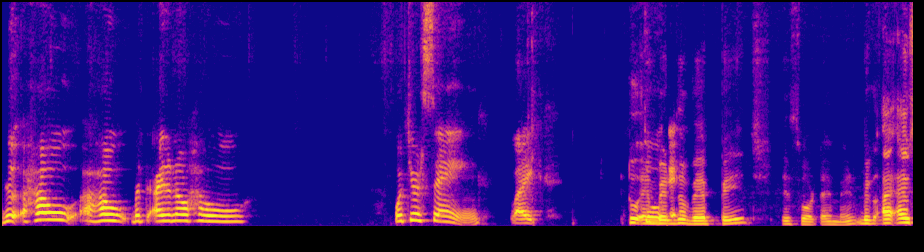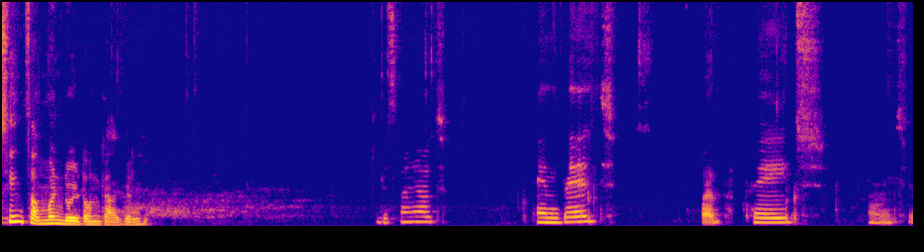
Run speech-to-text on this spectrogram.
Do, how how? But I don't know how. What you're saying, like to, to embed the web page, is what I meant. Because I, I've seen someone do it on Kaggle. Let's find out. Embed web page onto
